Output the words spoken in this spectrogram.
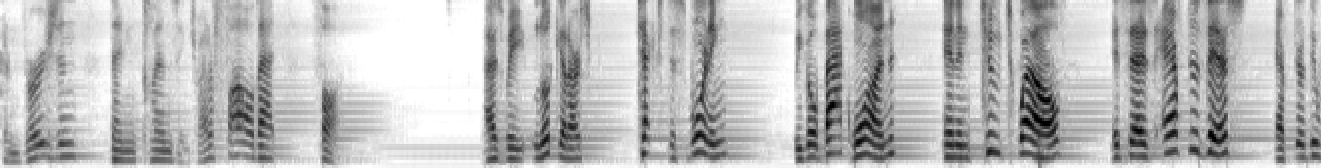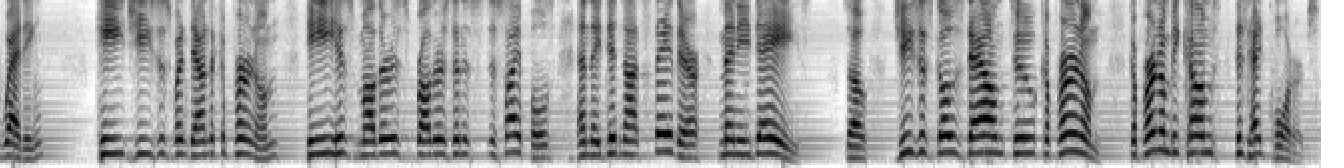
Conversion, then cleansing. Try to follow that thought. As we look at our text this morning, we go back one, and in 212, it says, After this, after the wedding, he, Jesus, went down to Capernaum, he, his mother, his brothers, and his disciples, and they did not stay there many days. So Jesus goes down to Capernaum. Capernaum becomes his headquarters.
